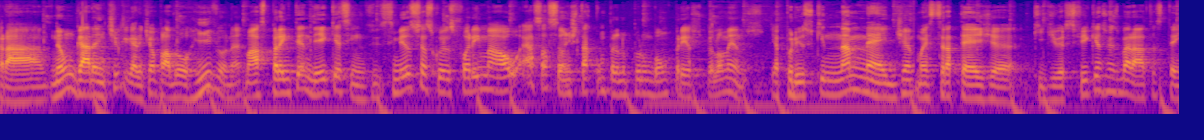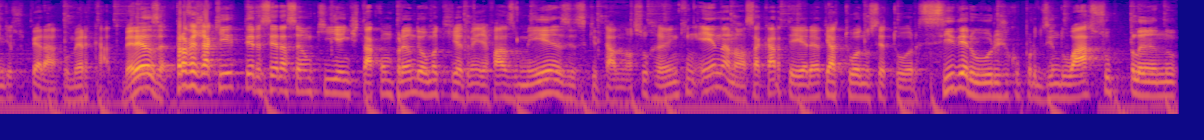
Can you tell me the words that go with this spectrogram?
para não garantir, porque garantir é uma palavra horrível, né? Mas para entender que assim, se mesmo se as coisas forem mal, essa ação a gente está comprando por um bom preço, pelo menos. E é por isso que na média, uma estratégia que diversifica em ações baratas tende a superar o mercado. Beleza? Para fechar aqui, terceira ação que a gente está comprando é uma que já também já faz meses que está no nosso ranking e na nossa carteira, que atua no setor siderúrgico, produzindo aço plano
